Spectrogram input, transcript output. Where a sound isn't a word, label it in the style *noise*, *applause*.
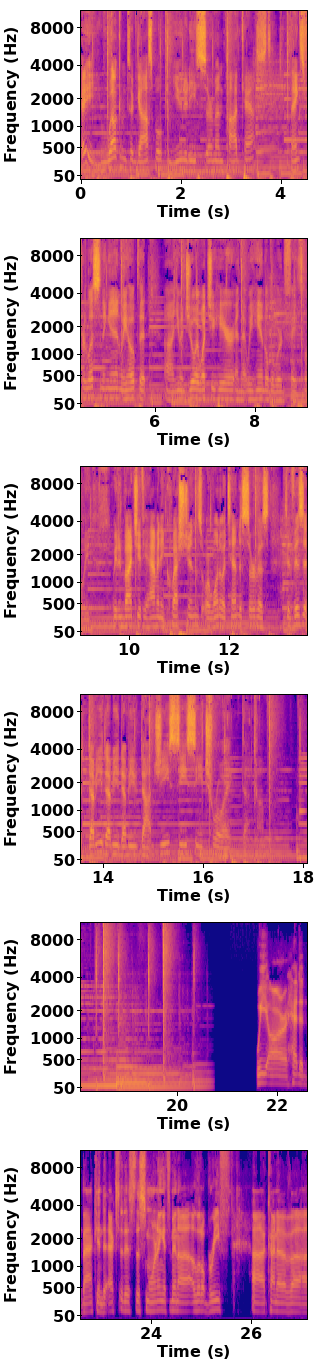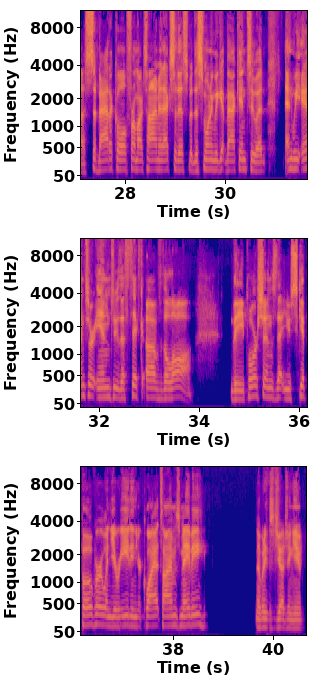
Hey, welcome to Gospel Community Sermon Podcast. Thanks for listening in. We hope that uh, you enjoy what you hear and that we handle the word faithfully. We'd invite you, if you have any questions or want to attend a service, to visit www.gcctroy.com. We are headed back into Exodus this morning. It's been a, a little brief uh, kind of uh, sabbatical from our time in Exodus, but this morning we get back into it and we enter into the thick of the law. The portions that you skip over when you read in your quiet times, maybe. Nobody's judging you.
